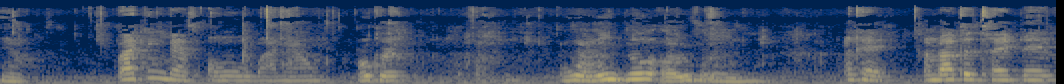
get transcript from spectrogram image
Yeah. But I think that's old by now. Okay. You want me to do it? Or you can- Okay, I'm about to type in.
